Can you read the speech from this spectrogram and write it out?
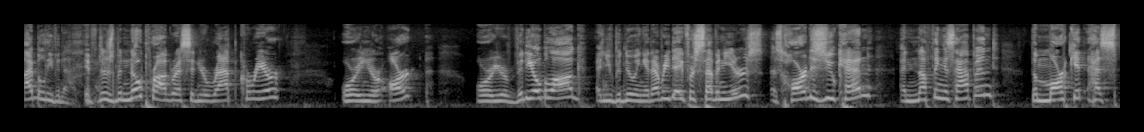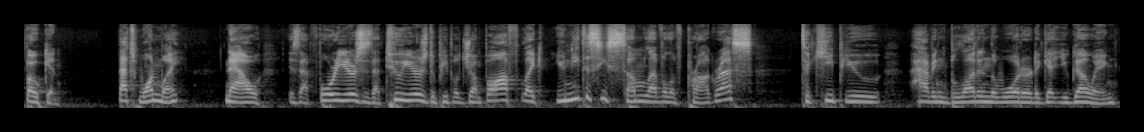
I believe in that. If there's been no progress in your rap career or in your art or your video blog and you've been doing it every day for seven years, as hard as you can, and nothing has happened, the market has spoken. That's one way. Now, is that four years? Is that two years? Do people jump off? Like, you need to see some level of progress to keep you having blood in the water to get you going.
